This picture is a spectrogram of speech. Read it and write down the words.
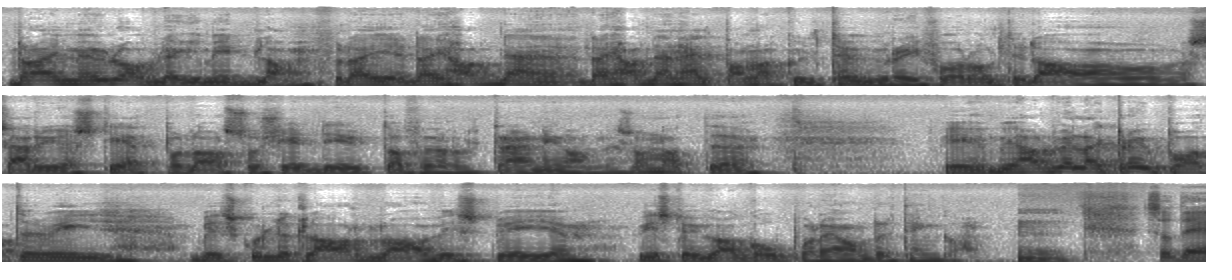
drev med ulovlige midler. For de, de, hadde, de, hadde, en helt annen kultur i forhold til det, og seriøsitet på det som skjedde utenfor treningene. Sånn at vi, vi, hadde vel ei tro på at vi, vi, skulle klare det hvis vi, hvis vi var gode på de andre tinga. Mm. Så det,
